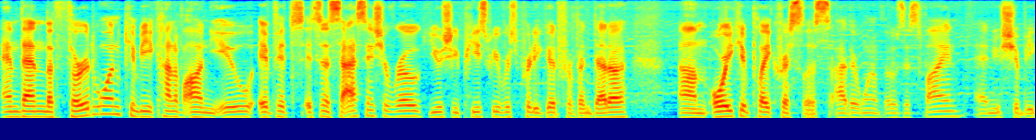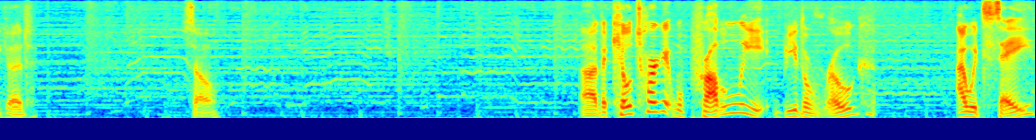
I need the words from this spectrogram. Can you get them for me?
and then the third one can be kind of on you. If it's it's an Assassination Rogue, usually Peace Weaver's pretty good for Vendetta. Um, or you could play Chrysalis. Either one of those is fine, and you should be good. So. Uh, the kill target will probably be the Rogue, I would say,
